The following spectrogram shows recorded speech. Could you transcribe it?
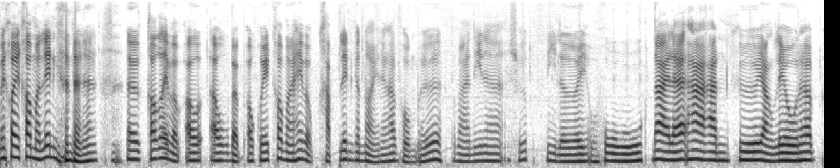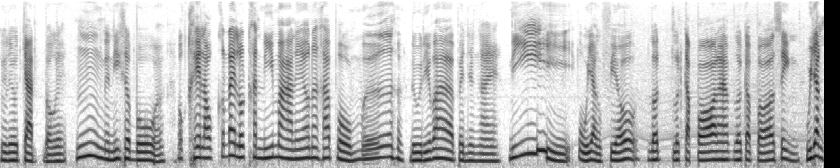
ไม่ค่อยเข้ามาเล่นกันนะนะเออเขาก็เลยแบบเอาเอาแบบเอาเควสเข้ามาให้แบบขับเล่นกันหน่อยนะครับ ผมเออประมาณนี้นะฮะชึบ นี่เลยโอ้โหได้แล้วห้าอันคืออย่างเร็วนะครับ คือเร็วจัดบอกเลย อืมอันนี้เทอร์โบเหรโอเคเราก็ได้รถคันนี้มาแล้วนะครับผมเออ ดูดิว่าเป็นยังไง นี่โอ้อย่างเฟี้ยวรถรถกระป๋อนะครับรถกระป๋อซิ่งอูอย่าง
